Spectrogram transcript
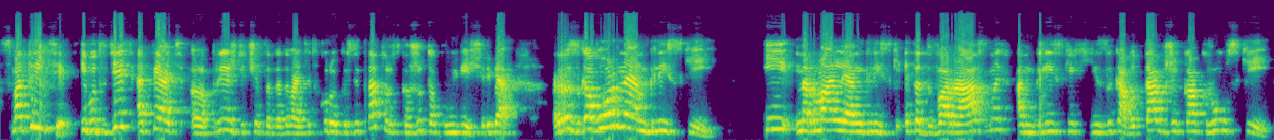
смотрите, и вот здесь опять, э, прежде чем тогда давайте открою презентацию, расскажу такую вещь. Ребят, разговорный английский и нормальный английский – это два разных английских языка, вот так же, как русский.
